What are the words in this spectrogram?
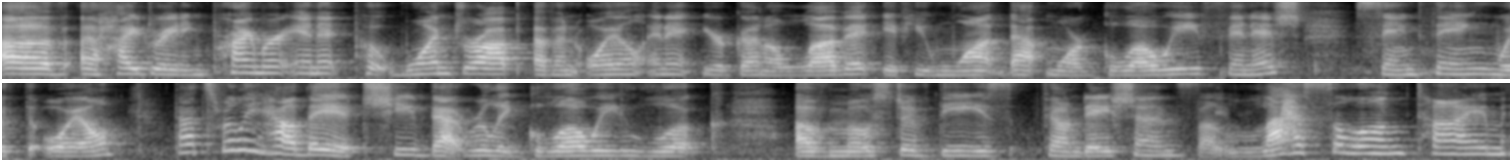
of a hydrating primer in it, put one drop of an oil in it. You're gonna love it if you want that more glowy finish. Same thing with the oil. That's really how they achieve that really glowy look of most of these foundations that lasts a long time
